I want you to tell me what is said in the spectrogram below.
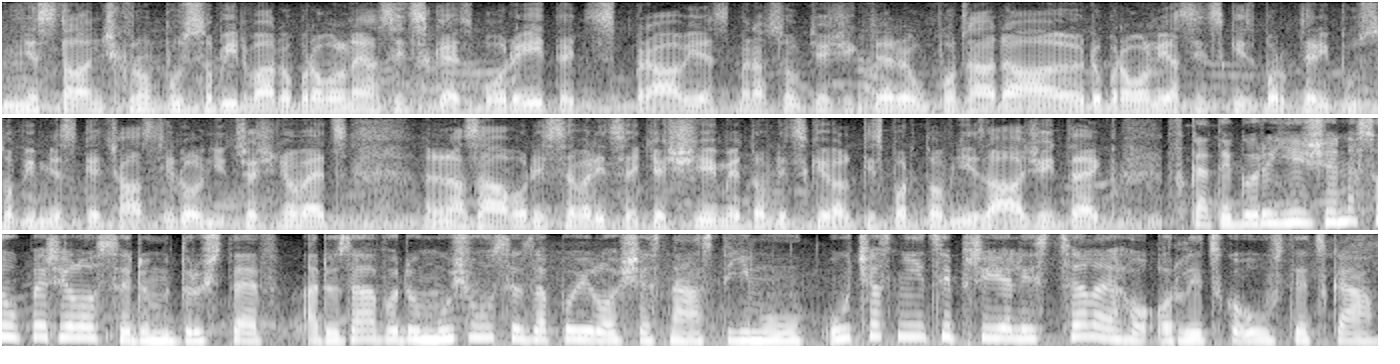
města Lančkron působí dva dobrovolné hasičské sbory. Teď právě jsme na soutěži, kterou pořádá eh, dobrovolný hasičský sbor, který působí v městské části Dolní Třešňovec. Na závody se velice těším, je to vždycky velký sportovní zážitek. V kategorii žen soupeřilo sedm družstev a do závodu mužů se zapojilo 16 týmů. Účastníci přijeli z celého Orlicko-Ústecka.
